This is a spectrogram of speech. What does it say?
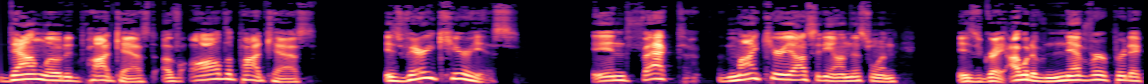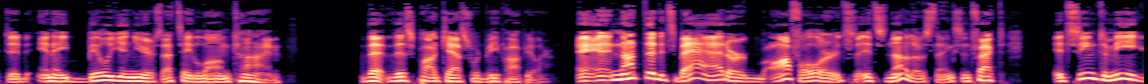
downloaded podcast of all the podcasts, is very curious. In fact, my curiosity on this one is great. I would have never predicted in a billion years, that's a long time, that this podcast would be popular. And not that it's bad or awful or it's it's none of those things. In fact, it seemed to me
